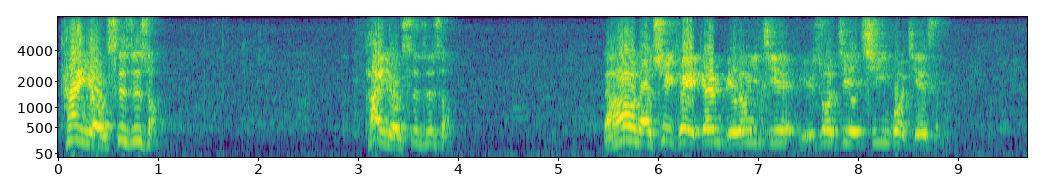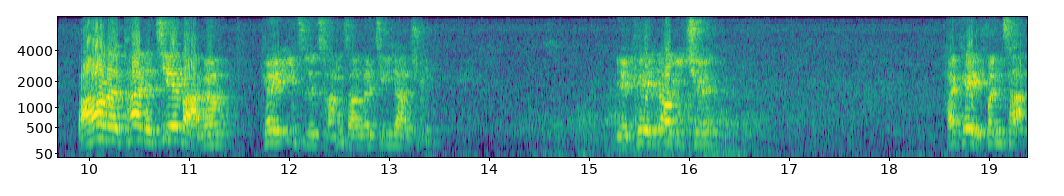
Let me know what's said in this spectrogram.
碳有四只手，碳有四只手。然后呢，去可以跟别东西接，比如说接氢或接什么。然后呢，碳的接法呢，可以一直长长的接下去。也可以绕一圈，还可以分叉，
